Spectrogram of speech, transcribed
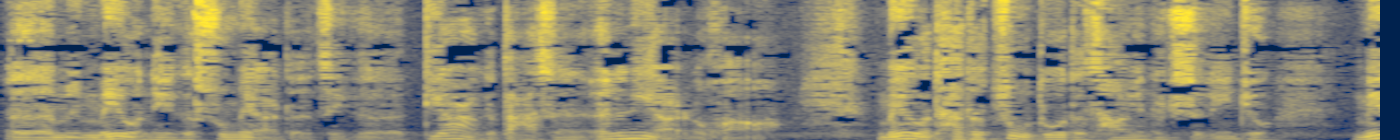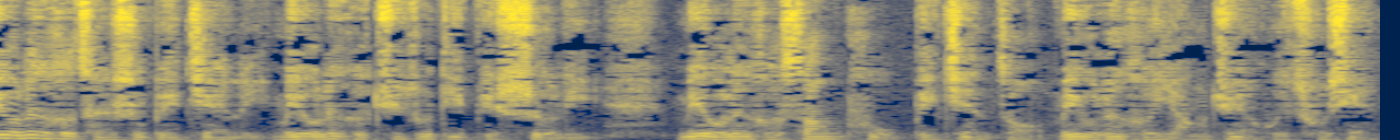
呃，没有那个苏美尔的这个第二个大神恩利尔的话啊，没有他的诸多的长远的指令，就没有任何城市被建立，没有任何居住地被设立，没有任何商铺被建造，没有任何羊圈会出现，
